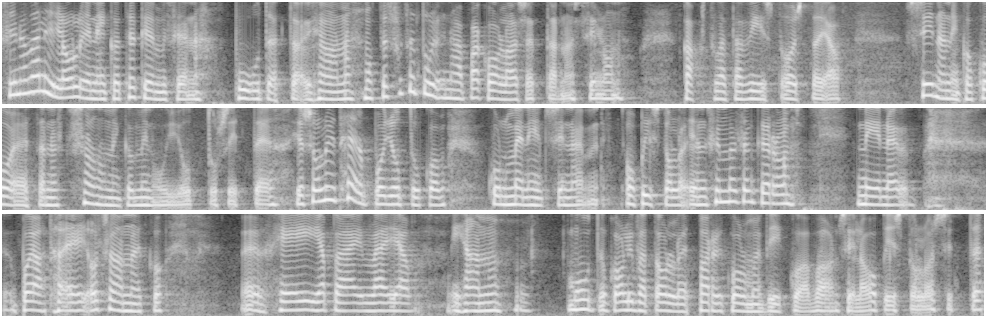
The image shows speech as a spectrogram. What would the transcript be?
siinä välillä oli niin tekemisen puutetta ihan, mutta sitten tuli nämä pakolaiset tänne silloin 2015 ja siinä niin koe, että se on niin minun juttu sitten. Ja se oli helppo juttu, kun, kun menin sinne opistolle ensimmäisen kerran, niin pojat ei osanneet, kun hei ja päivä ja ihan muut, olivat olleet pari-kolme viikkoa vaan siellä opistolla sitten.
